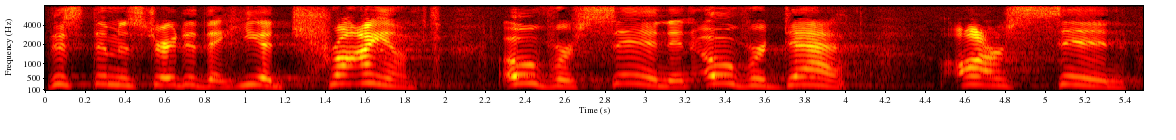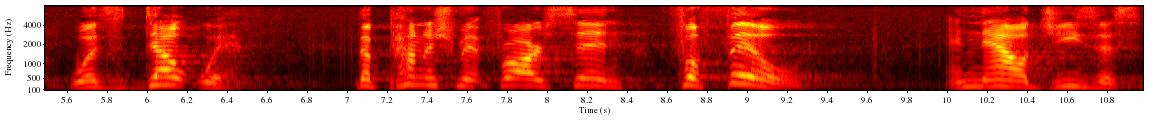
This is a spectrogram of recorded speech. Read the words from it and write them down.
This demonstrated that he had triumphed over sin and over death. Our sin was dealt with, the punishment for our sin fulfilled. And now Jesus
